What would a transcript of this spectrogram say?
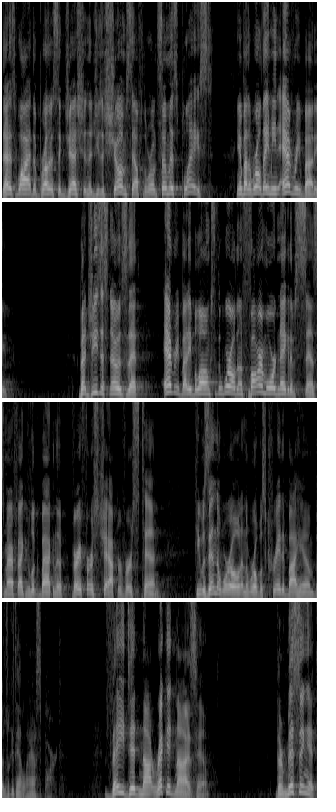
That is why the brother's suggestion that Jesus show himself to the world is so misplaced. You know, by the world, they mean everybody. But Jesus knows that everybody belongs to the world in a far more negative sense. As a matter of fact, if you look back in the very first chapter, verse 10, he was in the world and the world was created by him, but look at that last part. They did not recognize him, they're missing it.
